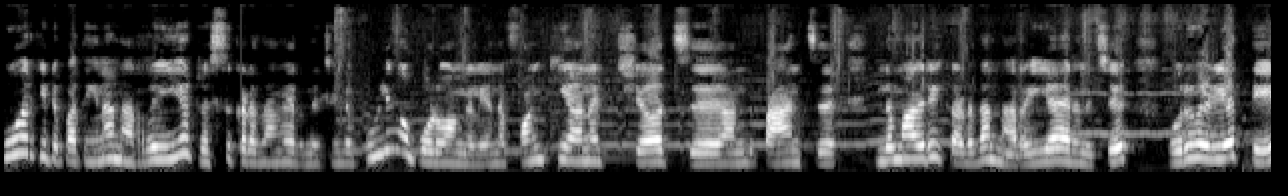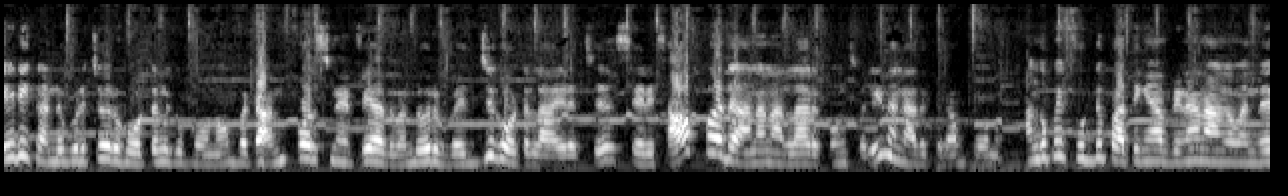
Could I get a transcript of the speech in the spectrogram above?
பூவார் கிட்ட பார்த்தீங்கன்னா நிறைய ட்ரெஸ்ஸு கடை தாங்க இருந்துச்சு. இந்த புள்ளி பசங்க போடுவாங்க இல்லையா? அந்த ஃபங்கியான ஷர்ட்ஸு அந்த பேண்ட்ஸு இந்த மாதிரி கடை தான் நிறையா இருந்துச்சு. ஒரு வழியாக தேடி கண்டுபிடிச்சி ஒரு ஹோட்டலுக்கு போனோம். பட் அன்ஃபார்ச்சுனேட்லி அது வந்து ஒரு வெஜ்ஜு ஹோட்டல் ஆயிடுச்சு. சரி சாப்பாடு ஆனால் நல்லா இருக்கும்னு சொல்லி நாங்கள் அதுக்கு தான் போனோம். அங்கே போய் ஃபுட்டு பார்த்தீங்க அப்படின்னா நாங்கள் வந்து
